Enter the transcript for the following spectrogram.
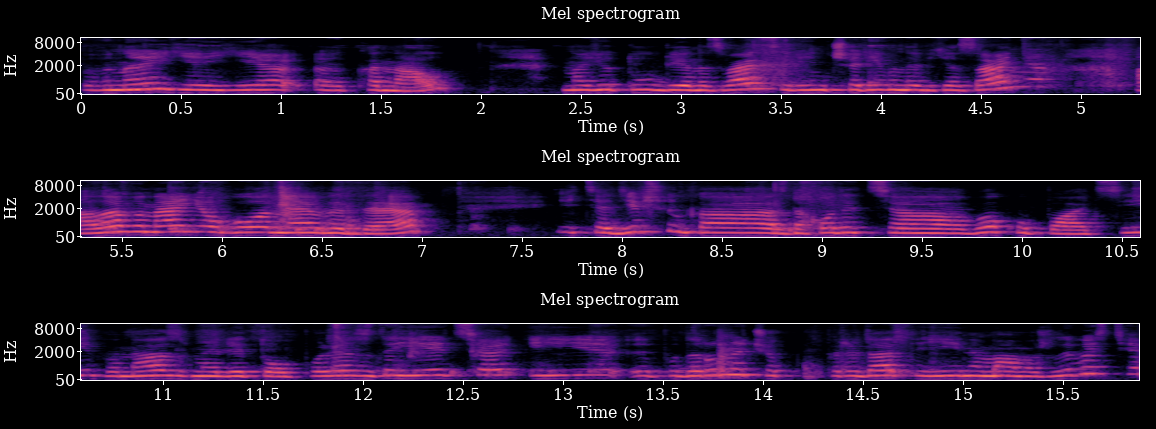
В неї є е, канал на Ютубі, називається він Чарівне в'язання, але вона його не веде. І ця дівчинка знаходиться в окупації, вона з Мелітополя, здається, і подаруночок передати їй нема можливості.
